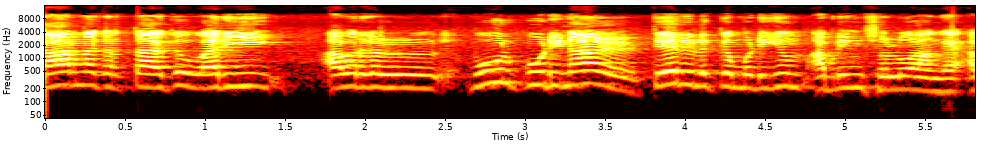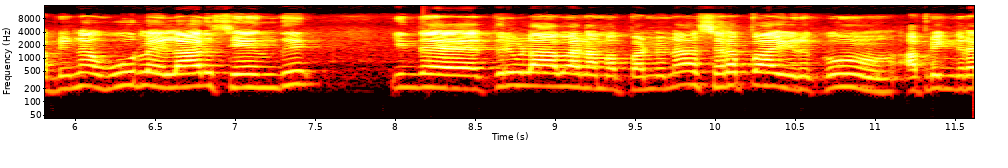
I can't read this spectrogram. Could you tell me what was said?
காரணகர்த்தாவுக்கு வரி அவர்கள் ஊர் கூடினால் தேர் இழுக்க முடியும் அப்படின்னு சொல்லுவாங்க. அப்படின்னா ஊரில் எல்லாரும் சேர்ந்து இந்த திருவிழாவை நம்ம பண்ணுனா சிறப்பாக இருக்கும் அப்படிங்கிற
